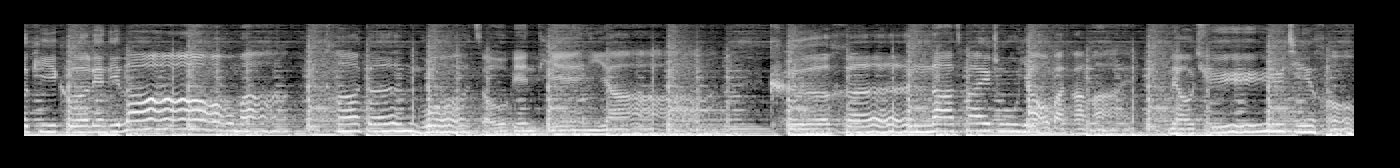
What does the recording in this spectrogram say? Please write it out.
这匹可怜的老马，它跟我走遍天涯。可恨那财主要把它卖了去，今后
